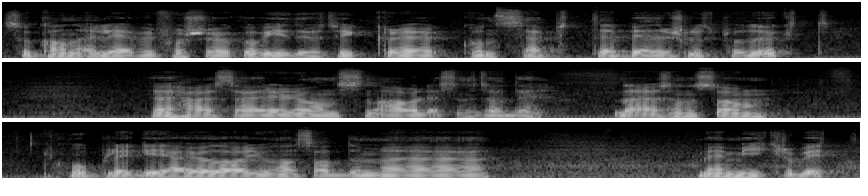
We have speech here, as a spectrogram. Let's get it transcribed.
så kan elever forsøke å videreutvikle konsept til et bedre sluttprodukt. Eh, her jeg relevansen av lesson study. Det er sånn som opplegget jeg og da Jonas hadde med, med mikrobit,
